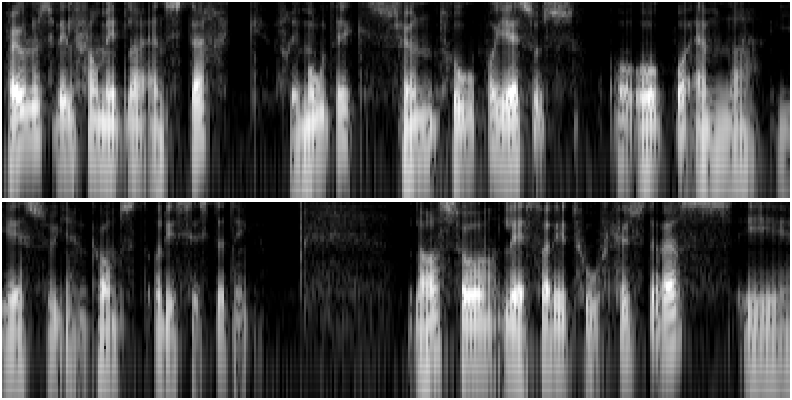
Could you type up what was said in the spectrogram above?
Paulus vil formidle en sterk, frimodig, sunn tro på Jesus og òg på emnet Jesu gjenkomst og de siste ting. La oss så lese de to første vers i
